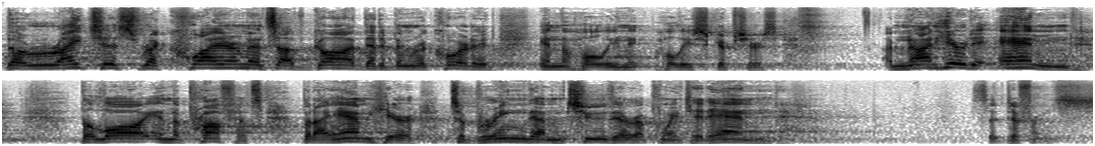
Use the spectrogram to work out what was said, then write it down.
the righteous requirements of God that have been recorded in the Holy, Holy Scriptures. I'm not here to end the law and the prophets, but I am here to bring them to their appointed end. It's a difference.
